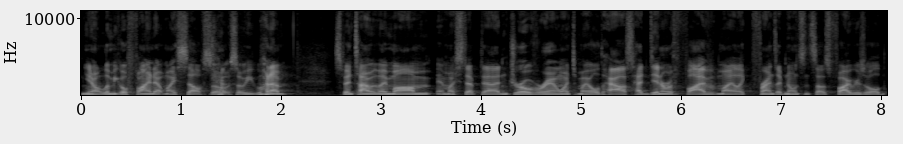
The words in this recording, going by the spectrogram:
you know, let me go find out myself. So so he went up. Spent time with my mom and my stepdad, and drove around. Went to my old house, had dinner with five of my like friends I've known since I was five years old.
